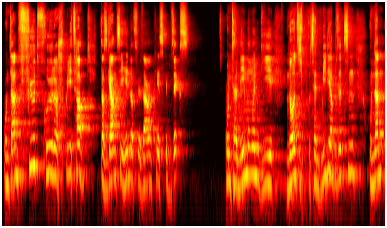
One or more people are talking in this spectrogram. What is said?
Und dann führt früher oder später das Ganze hin, dass wir sagen, okay, es gibt sechs Unternehmungen, die 90% Media besitzen und dann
